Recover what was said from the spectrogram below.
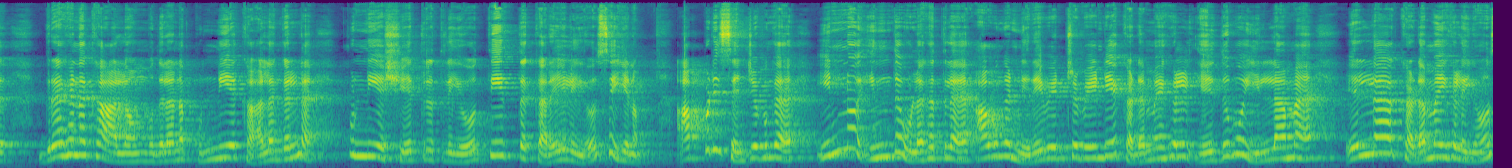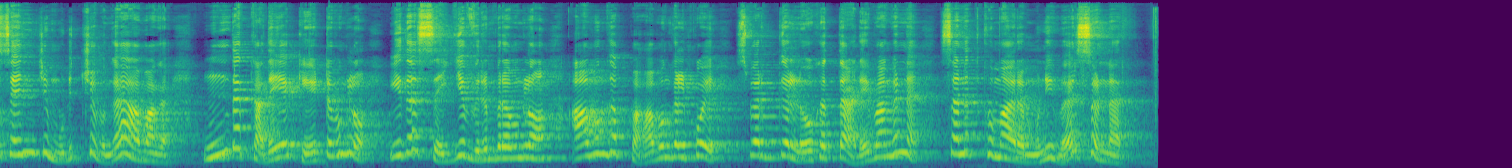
கிரகண காலம் முதலான புண்ணிய காலங்களில் புண்ணிய கஷேத்திரத்திலேயோ தீர்த்த கரையிலையோ செய்யணும். அப்படி செஞ்சவங்க இன்னும் இந்த உலகத்தில் அவங்க நிறைவேற்ற வேண்டிய கடமைகள் எதுவும் இல்லாமல் எல்லா கடமைகளையும் செஞ்சு முடித்தவங்க ஆவாங்க. இந்த கதையை கேட்டவங்களும் இதை செய்ய விரும்புகிறவங்களும் அவங்க பாவங்கள் போய் ஸ்வர்க்க லோகத்தை அடைவாங்கன்னு சனத்குமார முனிவர் சொன்னார்.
